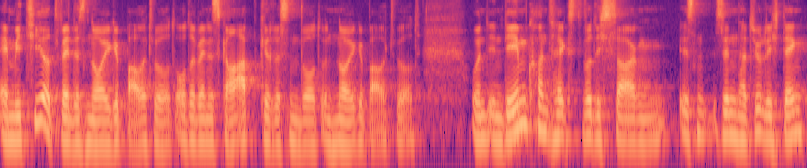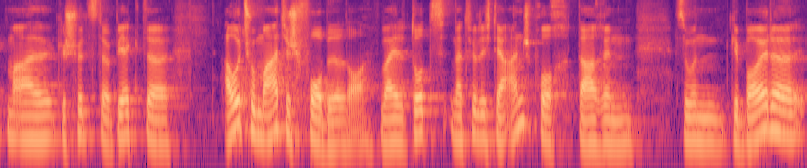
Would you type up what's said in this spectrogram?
emittiert, wenn es neu gebaut wird oder wenn es gar abgerissen wird und neu gebaut wird. Und in dem Kontext würde ich sagen, ist, sind natürlich denkmalgeschützte Objekte automatisch Vorbilder, weil dort natürlich der Anspruch darin, so ein Gebäude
